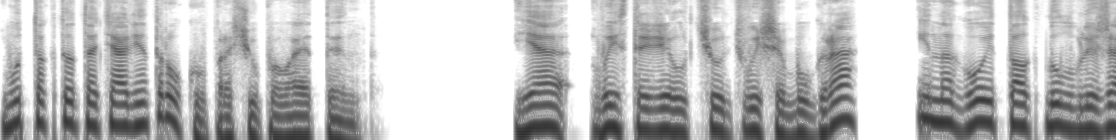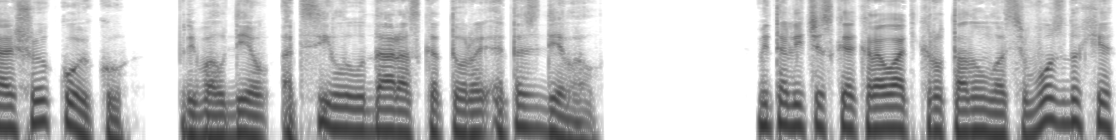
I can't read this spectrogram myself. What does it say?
будто кто-то тянет руку, прощупывая тент. Я выстрелил чуть выше бугра и ногой толкнул ближайшую койку, прибалдев от силы удара, с которой это сделал. Металлическая кровать крутанулась в воздухе,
